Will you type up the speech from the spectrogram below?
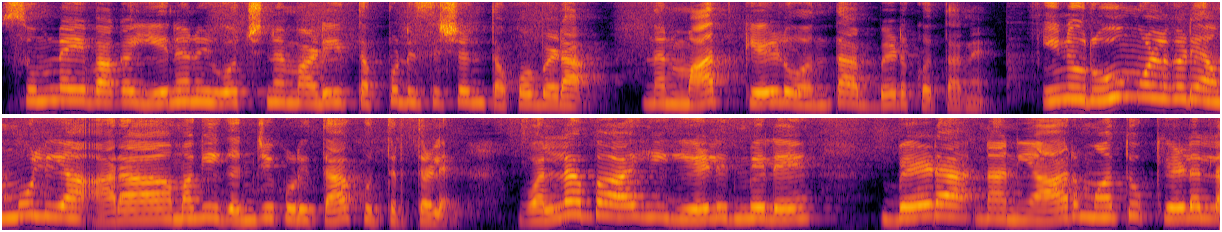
ಸುಮ್ಮನೆ ಇವಾಗ ಏನೇನೋ ಯೋಚನೆ ಮಾಡಿ ತಪ್ಪು ಡಿಸಿಷನ್ ತಗೋಬೇಡ. ನನ್ನ ಮಾತು ಕೇಳು ಅಂತ ಬೇಡ್ಕೊತಾನೆ ಇನ್ನು ರೂಮ್ ಒಳಗಡೆ ಅಮೂಲ್ಯ ಆರಾಮಾಗಿ ಗಂಜಿ ಕುಡಿತಾ ಕೂತಿರ್ತಾಳೆ. ವಲ್ಲಭ ಹೀಗೆ ಹೇಳಿದ ಮೇಲೆ ಬೇಡ, ನಾನು ಯಾರ ಮಾತು ಕೇಳಲ್ಲ,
